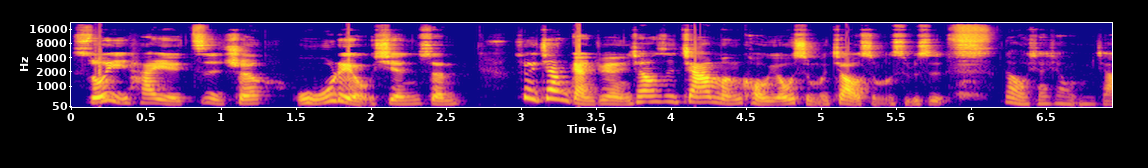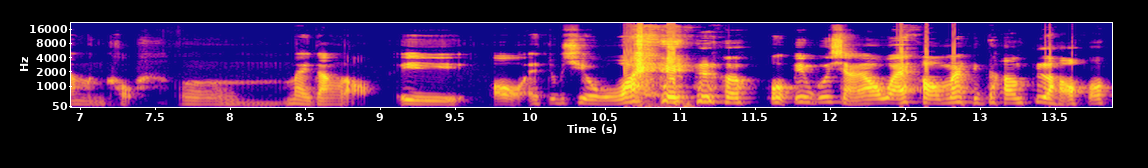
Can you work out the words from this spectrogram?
所以他也自称五柳先生。所以这样感觉很像是家门口有什么叫什么，是不是？那我想想，我们家门口，嗯，麦当劳。诶，哦，诶，对不起，我歪了，我并不想要外号麦当劳。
